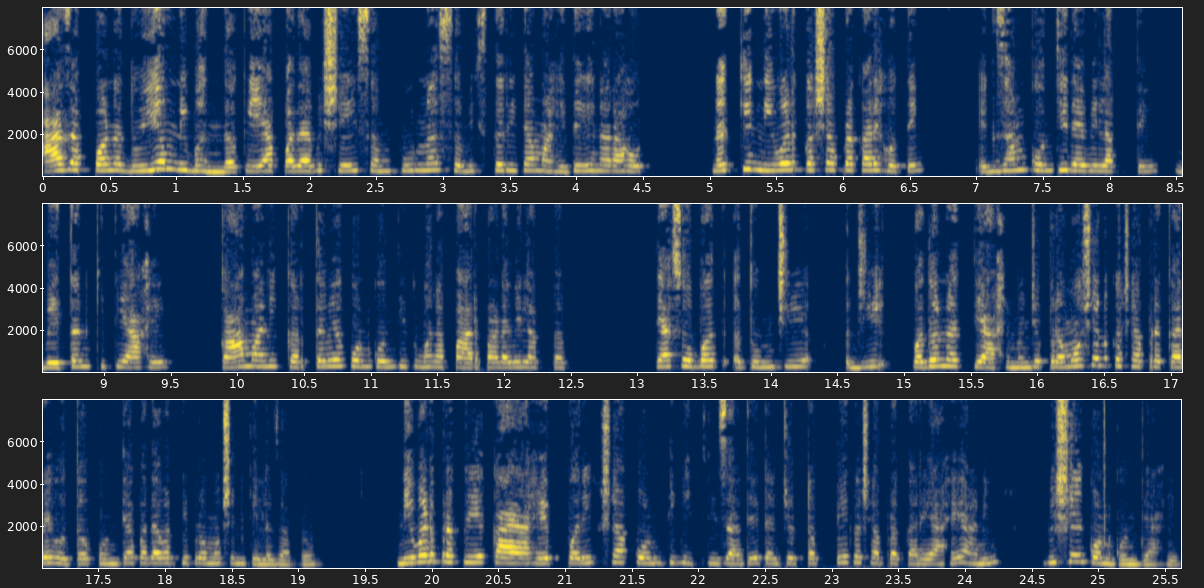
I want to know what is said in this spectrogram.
आज आपण दुय्यम निबंधक या पदाविषयी संपूर्ण सविस्तरित्या माहिती घेणार आहोत. नक्की निवड कशा प्रकारे होते? एक्झाम कोणती द्यावी लागते? वेतन किती आहे? काम आणि कर्तव्य कोणकोणती तुम्हाला पार पाडावी लागतात? त्यासोबत तुमची जी पदोन्नती आहे म्हणजे प्रमोशन कशा प्रकारे होतं? कोणत्या पदावरती प्रमोशन केलं जातं? निवड प्रक्रिया काय आहे? परीक्षा कोणती घेतली जाते? त्याचे टप्पे कशा प्रकारे आहे? आणि विषय कोणकोणते आहेत?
